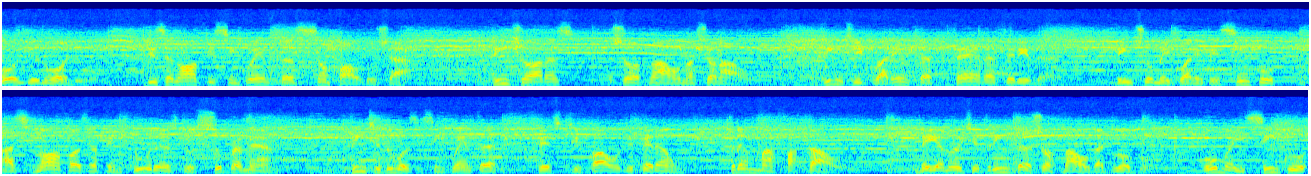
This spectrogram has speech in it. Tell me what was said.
Olho no Olho. 19h50, São Paulo Já. 20 horas, Jornal Nacional. 20 h 40 Fera Ferida. 21 h 45 As Novas Aventuras do Superman. 22 h 50 Festival de Verão. Trama Fatal. Meia-noite e 30, Jornal da Globo. 1 e 5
